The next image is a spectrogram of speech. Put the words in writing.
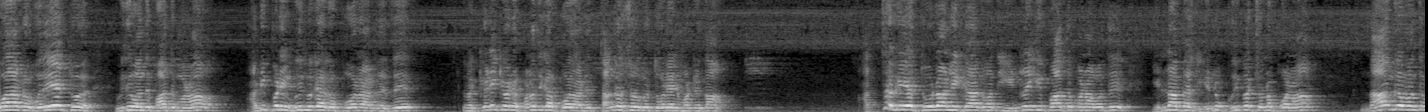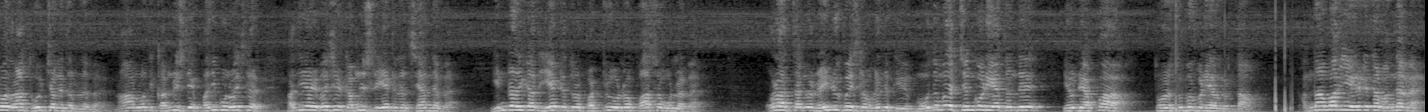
போராடுற ஒரே இது வந்து பார்த்தோம்னா அடிப்படை உரிமைக்காக போராடுறது இப்போ கிடைக்க வேண்டிய பணத்துக்காக போராடுறது தங்க சுரங்க தொழில் மட்டும்தான். அத்தகைய தொழிலாளிக்காக வந்து இன்றைக்கு பார்த்தோம்னா வந்து எல்லா பேச இன்னும் குறிப்பாக சொல்ல போனால் நாங்கள் வந்து ஒரு நான் தொழிற்சங்கத்தில் இருந்தவன். நான் வந்து கம்யூனிஸ்டே பதிமூணு வயசில் பதினேழு வயசில் கம்யூனிஸ்ட் இயக்கத்தில் சேர்ந்தவன். இன்றைக்கு அந்த இயக்கத்தோட பற்று உள்ள பாசம் உள்ளவன். ஓலா தங்க நைன்டி வயசில் வந்து முத முத செங்கோடி ஏற்றுந்து என்னுடைய அப்பா தோழர் சுப்பிரமணியம் அவர்கள் தான். அந்த மாதிரி இயக்கத்தை வந்தவன்.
